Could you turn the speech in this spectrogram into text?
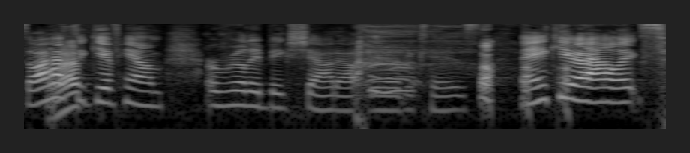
So I have to give him a really big shout out there because thank you, Alex.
